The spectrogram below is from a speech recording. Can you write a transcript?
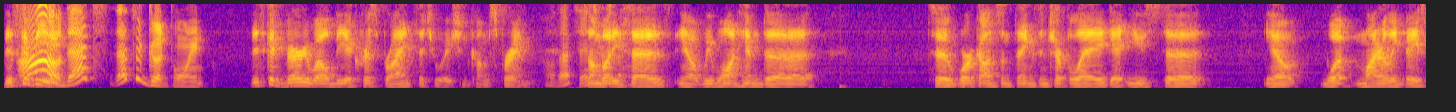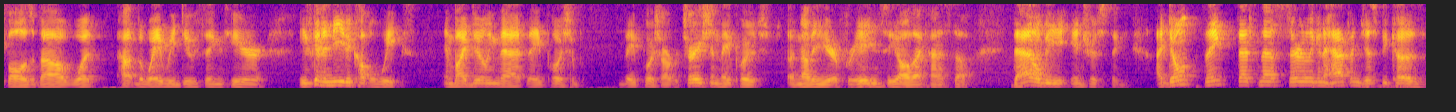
This could oh, be. that's that's a good point. This could very well be a Kris Bryant situation come spring. Oh, that's somebody says, you know, we want him to to work on some things in AAA, get used to, you know, what minor league baseball is about, what how, the way we do things here. He's going to need a couple weeks, and by doing that, they push they push arbitration, they push another year of free agency, all that kind of stuff. That'll be interesting. I don't think that's necessarily going to happen just because,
